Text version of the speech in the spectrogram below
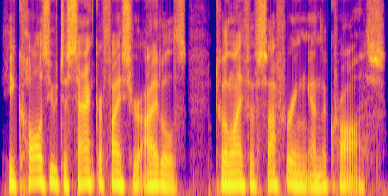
He calls you to sacrifice your idols to a life of suffering and the cross.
